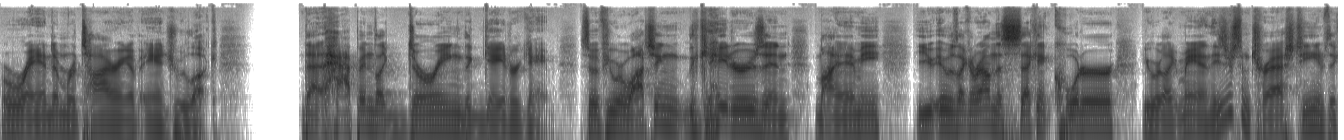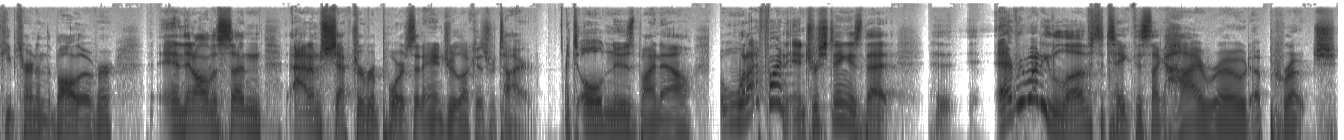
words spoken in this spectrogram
random retiring of Andrew Luck. That happened like during the Gator game. So if you were watching the Gators in Miami, you it was like around the second quarter, you were like, man, these are some trash teams. They keep turning the ball over. And then all of a sudden, Adam Schefter reports that Andrew Luck is retired. It's old news by now. What I find interesting is that everybody loves to take this like high road approach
